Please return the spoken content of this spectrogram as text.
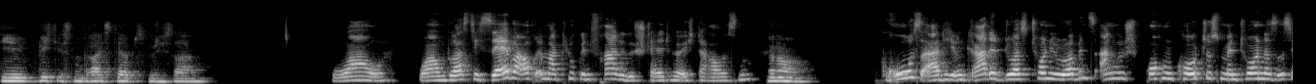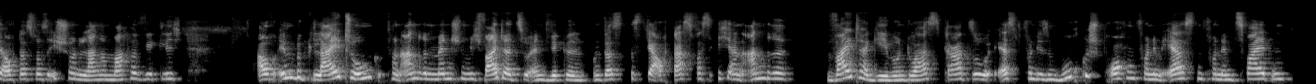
die wichtigsten drei Steps, würde ich sagen. Wow, wow, du hast dich selber auch immer klug in Frage gestellt, höre ich daraus. Ne? Genau. Großartig. Und gerade du hast Tony Robbins angesprochen, Coaches, Mentoren, das ist ja auch das, was ich schon lange mache, wirklich auch in Begleitung von anderen Menschen mich weiterzuentwickeln. Und das ist ja auch das, was ich an andere weitergebe. Und du hast gerade so erst von diesem Buch gesprochen, von dem ersten, von dem zweiten,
